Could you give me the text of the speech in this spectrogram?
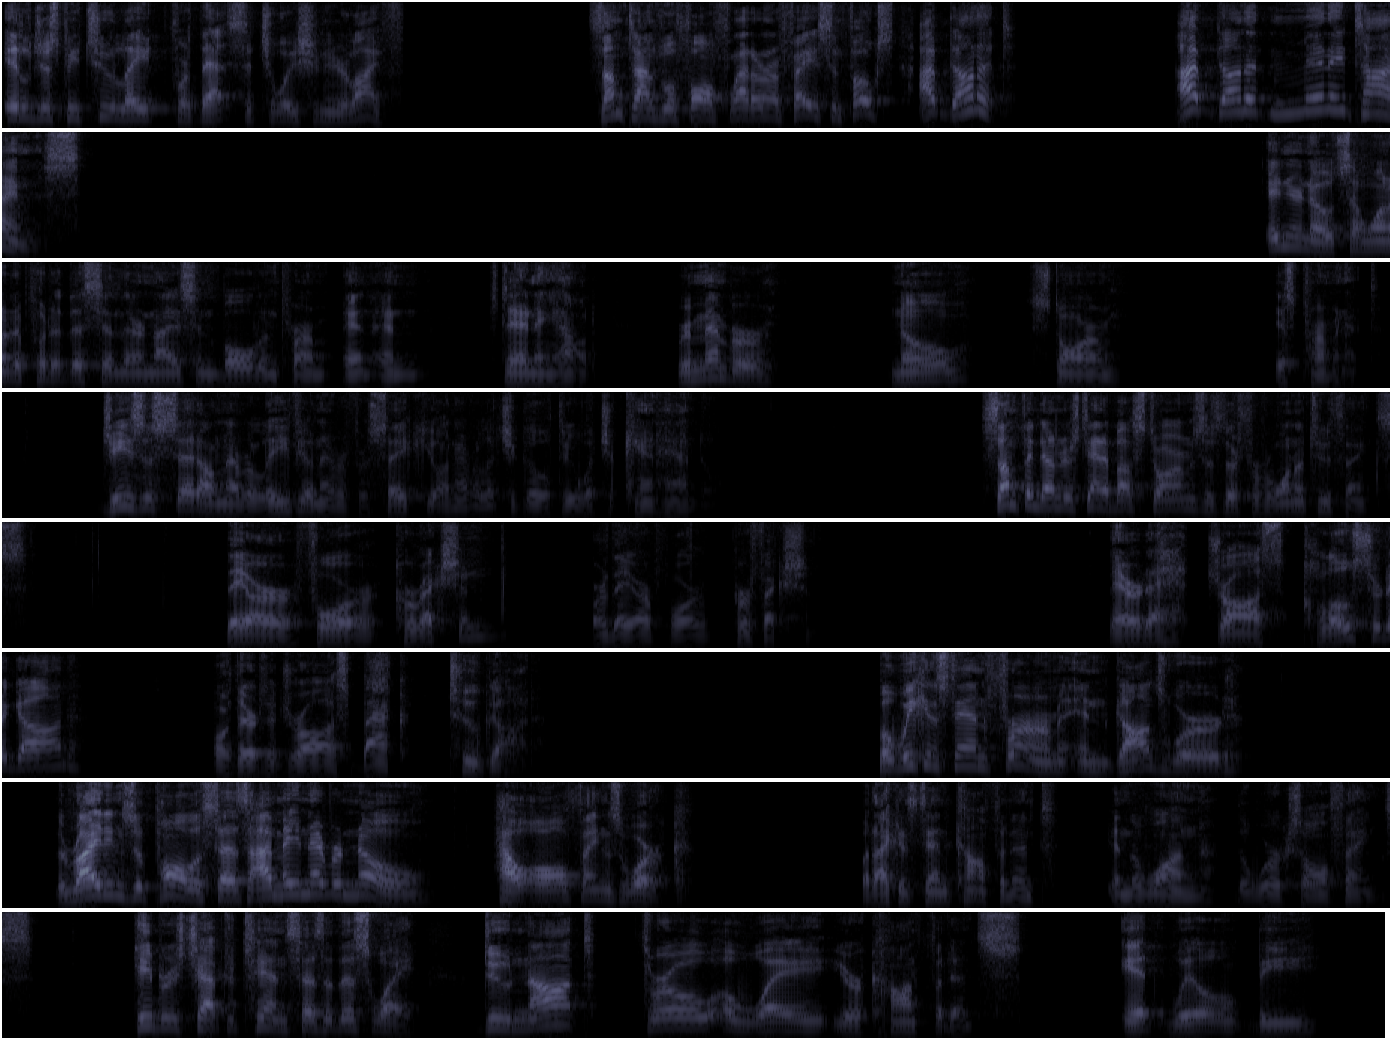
It'll just be too late for that situation in your life. Sometimes we'll fall flat on our face, and folks, I've done it. I've done it many times. In your notes, I wanted to put this in there nice and bold and, perm- and, and standing out. Remember, no storm is permanent. Jesus said, I'll never leave you, I'll never forsake you, I'll never let you go through what you can't handle. Something to understand about storms is they're for one of two things they are for correction or they are for perfection. They're to draw us closer to God or they're to draw us back to God. But we can stand firm in God's word. The writings of Paul says, I may never know how all things work, but I can stand confident in the one that works all things. Hebrews chapter 10 says it this way Do not throw away your confidence, it will be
